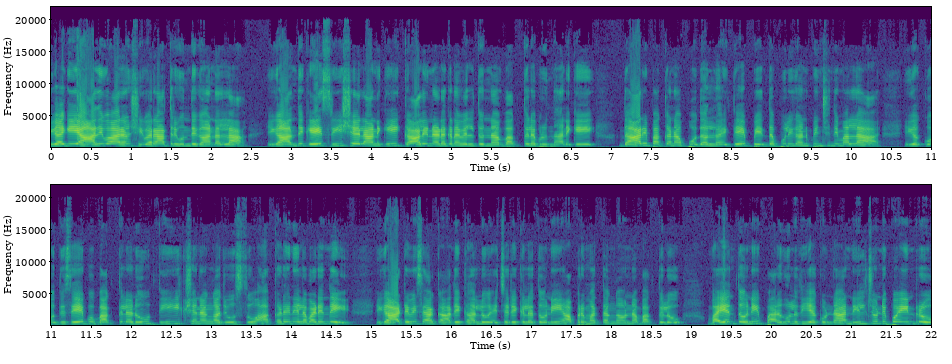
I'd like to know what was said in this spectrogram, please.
ఇక ఈ ఆదివారం శివరాత్రి ఉందిగా నల్లా ఇక అందుకే శ్రీశైలానికి కాలినడకన వెళ్తున్న భక్తుల బృందానికి దారి పక్కన పొదల్లో అయితే పెద్ద పులి కనిపించింది మళ్ళా. ఇక కొద్దిసేపు భక్తులను తీక్షణంగా చూస్తూ అక్కడే నిలబడింది. ఇక అటవీ శాఖ అధికారులు హెచ్చరికలతోని అప్రమత్తంగా ఉన్న భక్తులు భయంతోని పరుగులు తీయకుండా నిల్చుండిపోయిండ్రు.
